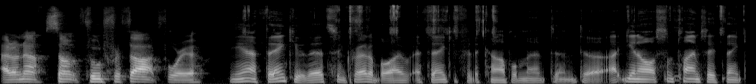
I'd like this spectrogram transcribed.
I don't know, some food for thought for you. Yeah, thank you. That's incredible. I, I thank you for the compliment. And uh, I, you know, sometimes I think,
